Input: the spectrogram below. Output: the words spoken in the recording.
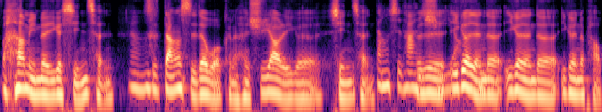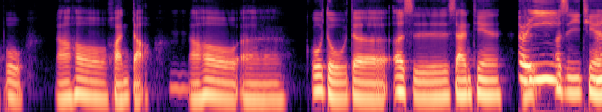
发明的一个行程，是当时的我可能很需要的一个行程。当时他就是一个人的一个人的一个人的跑步，然后环岛，然后呃孤独的二十三天二一。二十一天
